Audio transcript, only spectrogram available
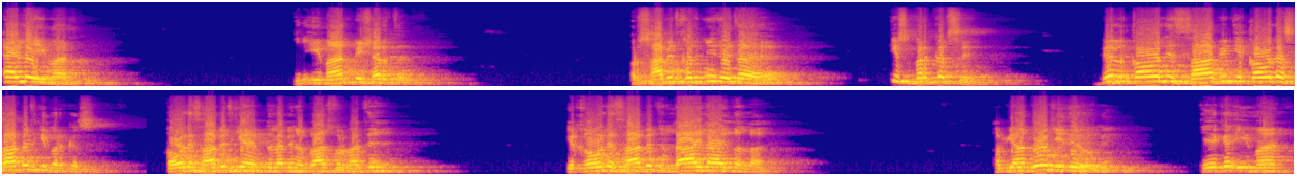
اہل ایمان۔ یعنی ایمان بھی شرط ہے۔ اور ثابت قدمی دیتا ہے کس برکت سے۔ بالقول ثابت یہ قول ثابت کی برکت سے۔ قول ثابت کیا عبداللہ بن عباس فرماتے ہیں کہ قول ثابت لا الہ الا اللہ اب یہاں دو چیزیں ہو گئی ایک ہے ایمان۔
